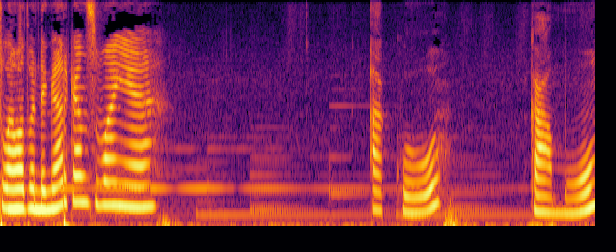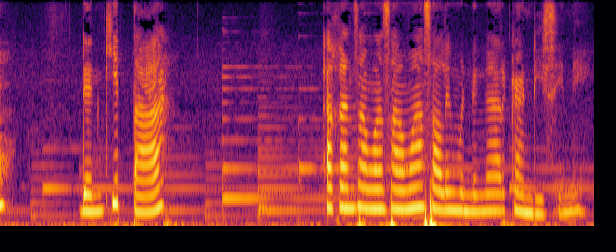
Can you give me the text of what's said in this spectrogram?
Selamat mendengarkan semuanya. Aku, kamu, dan kita akan sama-sama saling mendengarkan di sini.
